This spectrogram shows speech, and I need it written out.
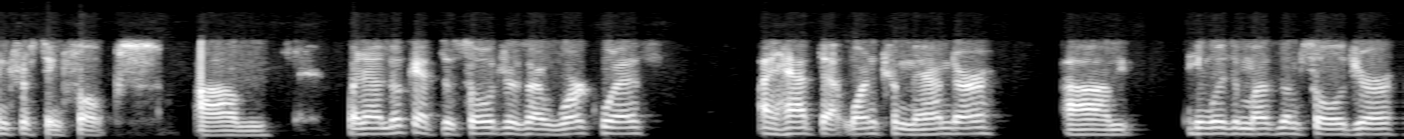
interesting folks. Um, when I look at the soldiers I work with, I had that one commander. Um, he was a Muslim soldier,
